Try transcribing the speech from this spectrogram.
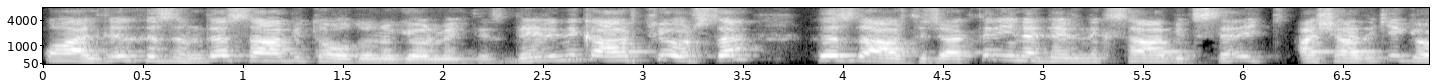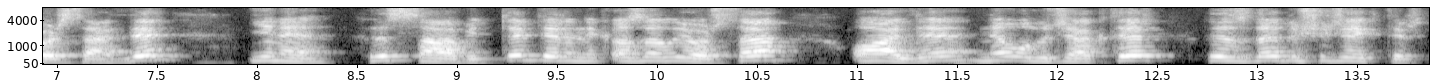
o halde hızın da sabit olduğunu görmekteyiz. Derinlik artıyorsa hız da artacaktır. Yine derinlik sabitse aşağıdaki görselde yine hız sabittir. Derinlik azalıyorsa o halde ne olacaktır? Hız da düşecektir.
